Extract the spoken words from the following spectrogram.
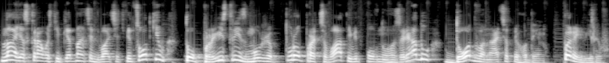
на яскравості 15-20%, то пристрій зможе пропрацювати від повного заряду до 12 годин. Перевірив.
